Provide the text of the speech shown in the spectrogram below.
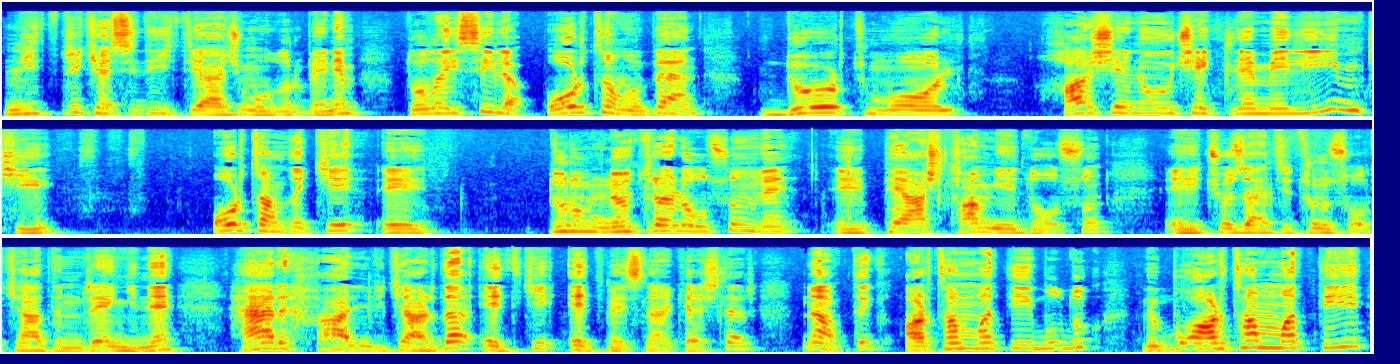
nitrik asidi ihtiyacım olur benim. Dolayısıyla ortamı ben 4 mol HNO3 eklemeliyim ki ortamdaki e, durum nötral olsun ve e, pH tam 7 olsun. E, çözelti turnusol kağıdının rengine her halükarda etki etmesin arkadaşlar. Ne yaptık? Artan maddeyi bulduk ve bu artan maddeyi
